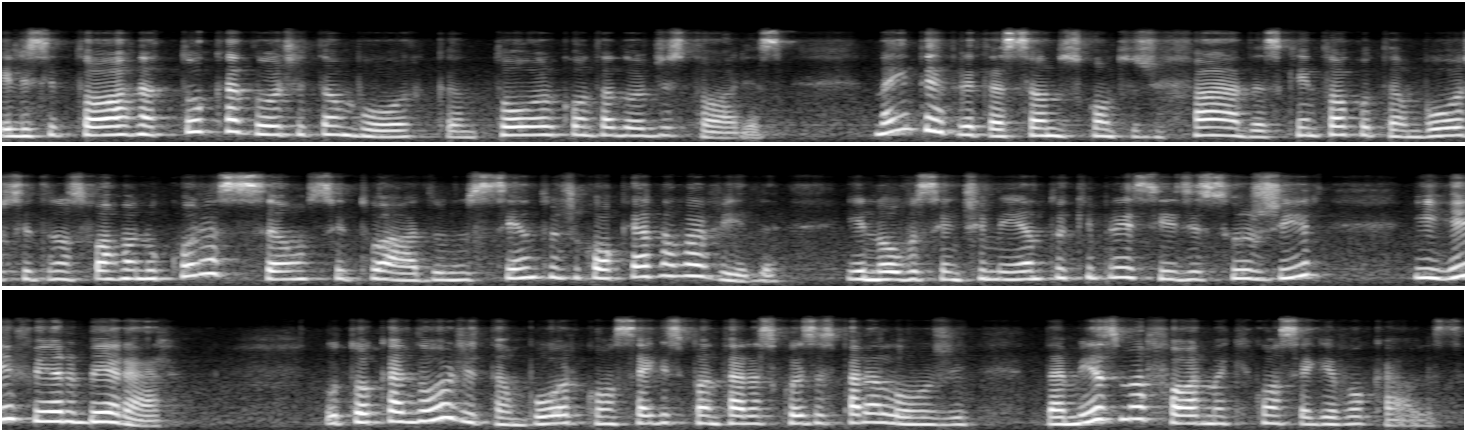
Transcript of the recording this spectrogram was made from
Ele se torna tocador de tambor, cantor, contador de histórias. Na interpretação dos contos de fadas, quem toca o tambor se transforma no coração situado no centro de qualquer nova vida e novo sentimento que precise surgir e reverberar. O tocador de tambor consegue espantar as coisas para longe, da mesma forma que consegue evocá-las.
